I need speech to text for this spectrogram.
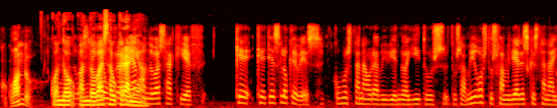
¿Cu- ¿Cuándo? Cuando, cuando vas a Ucrania. Cuando vas a Kiev, ¿qué, qué, qué es lo que ves? ¿Cómo están ahora viviendo allí tus, tus amigos, tus familiares que están allí?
